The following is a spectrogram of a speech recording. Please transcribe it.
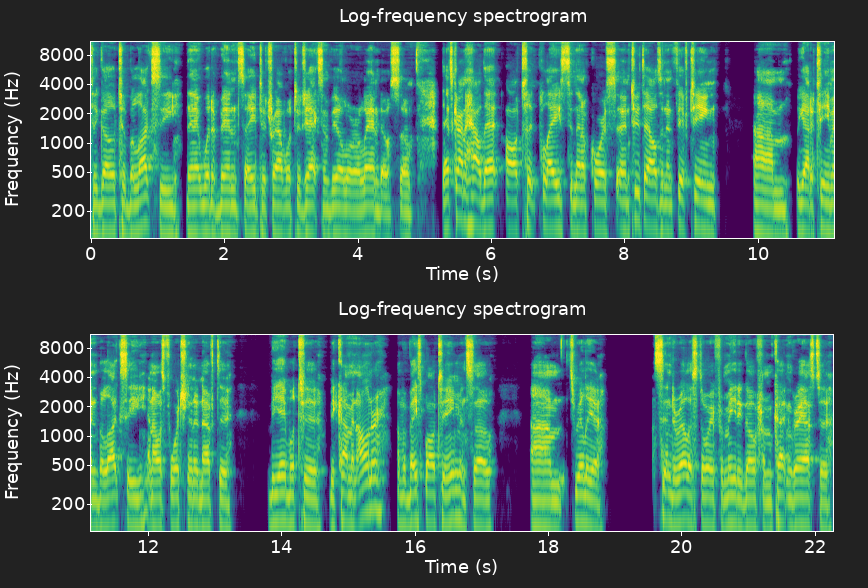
to go to Biloxi than it would have been, say, to travel to Jacksonville or Orlando. So that's kind of how that all took place. And then, of course, in 2015, um, we got a team in Biloxi, and I was fortunate enough to be able to become an owner of a baseball team. And so um, it's really a Cinderella story for me to go from cutting grass to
